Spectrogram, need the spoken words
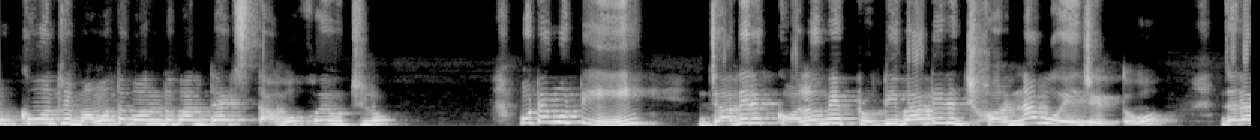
মুখ্যমন্ত্রী মমতা বন্দ্যোপাধ্যায়ের স্তাবক হয়ে উঠল। মোটামুটি যাদের কলমে প্রতিবাদের ঝর্ণা বয়ে যেত, যারা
